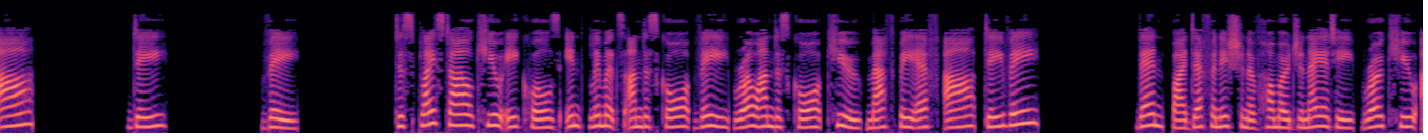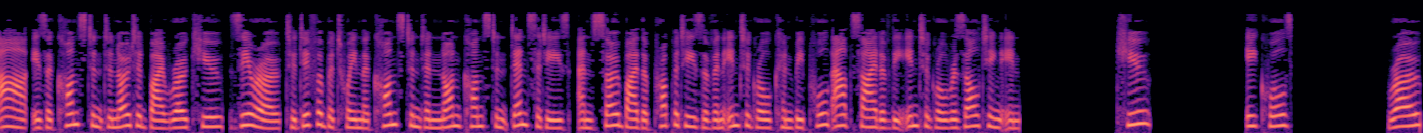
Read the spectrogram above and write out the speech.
R D V Display style q equals int limits underscore v rho underscore q math bf r dv. Then, by definition of homogeneity, ρ q r is a constant denoted by ρ q 0 to differ between the constant and non-constant densities, and so by the properties of an integral can be pulled outside of the integral resulting in q equals rho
